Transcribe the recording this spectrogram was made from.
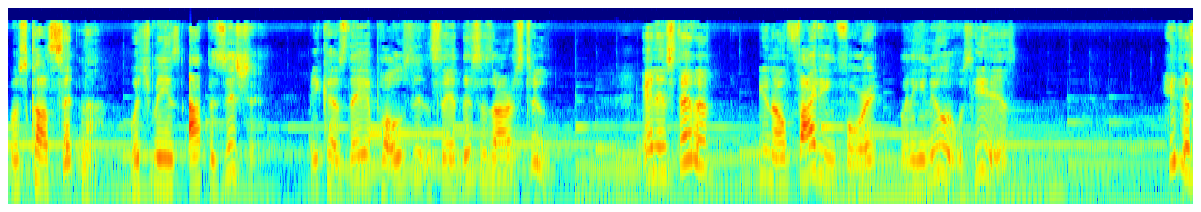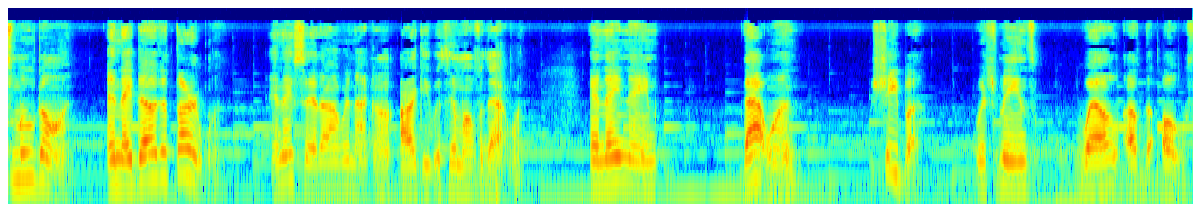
was called Sitnah, which means opposition because they opposed it and said, This is ours too. And instead of, you know, fighting for it when he knew it was his, he just moved on. And they dug a third one. And they said, Oh, we're not going to argue with him over that one. And they named that one Sheba, which means well of the oath.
